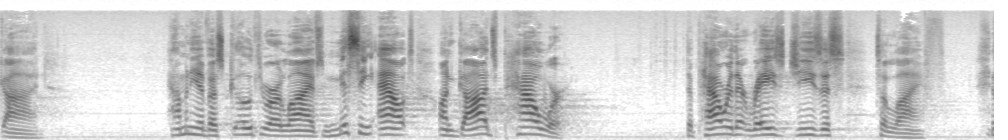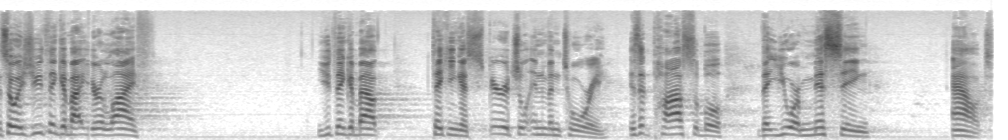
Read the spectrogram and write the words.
God. How many of us go through our lives missing out on God's power, the power that raised Jesus to life? And so, as you think about your life, you think about taking a spiritual inventory. Is it possible that you are missing out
